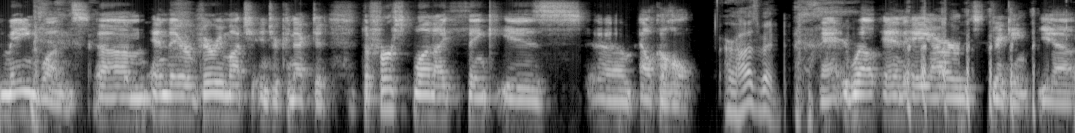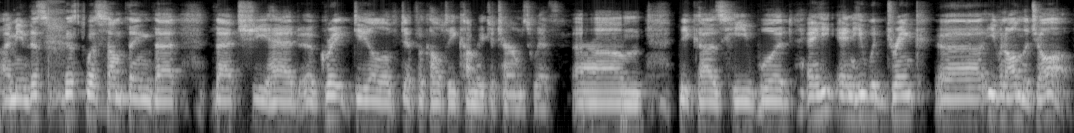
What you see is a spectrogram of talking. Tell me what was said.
main ones um, and they're very much interconnected. The first one i think is um, alcohol. Her husband. And, well and AR's drinking. Yeah i mean this this was something that that she had a great deal of difficulty coming to terms with um, because he would and he and he would drink uh, even on the job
